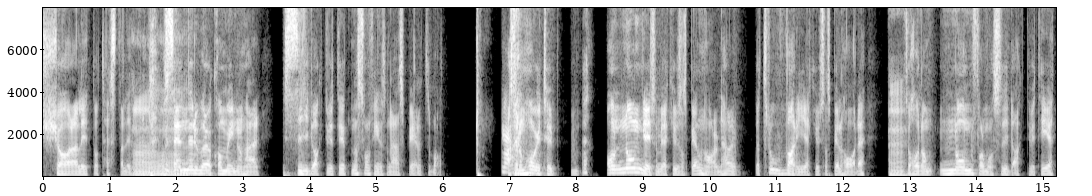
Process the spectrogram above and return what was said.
köra lite och testa lite. Mm. Och sen när du börjar komma in i de här sidoaktiviteterna som finns i det här spelet så bara... Nej. Alltså de har ju typ... Och någon grej som Yakuza-spelen har, det här, jag tror varje Yakuza-spel har det, Mm. så har de någon form av sidoaktivitet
